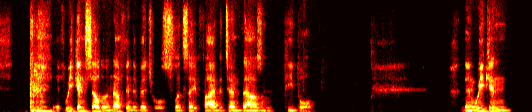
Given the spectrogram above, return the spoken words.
if we can sell to enough individuals, let's say five to 10,000 people, then we can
